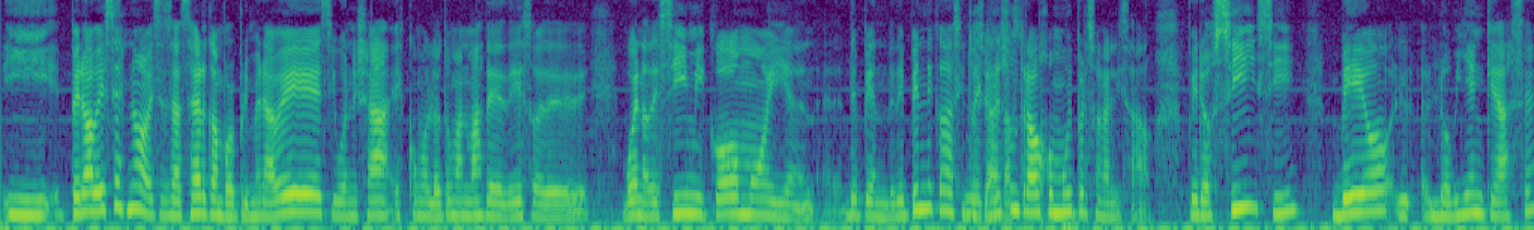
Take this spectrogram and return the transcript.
Y, pero a veces no, a veces se acercan por primera vez y bueno, ya es como lo toman más de, eso, de, bueno, de sí, mi cómo, y depende, depende de cada situación. es un trabajo muy personalizado, pero sí, sí, veo lo bien que hace.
